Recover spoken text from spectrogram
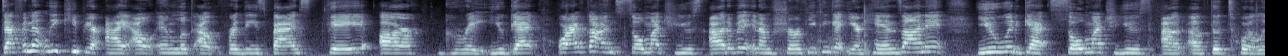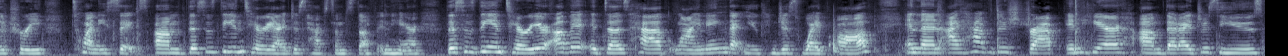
definitely keep your eye out and look out for these bags. They are great. You get or i've gotten so much use out of it and i'm sure if you can get your hands on it you would get so much use out of the toiletry 26 um this is the interior. I just have some stuff in here. This is the interior of it. It does have lining that you can just wipe off. And then i have this strap in here um, that i just use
